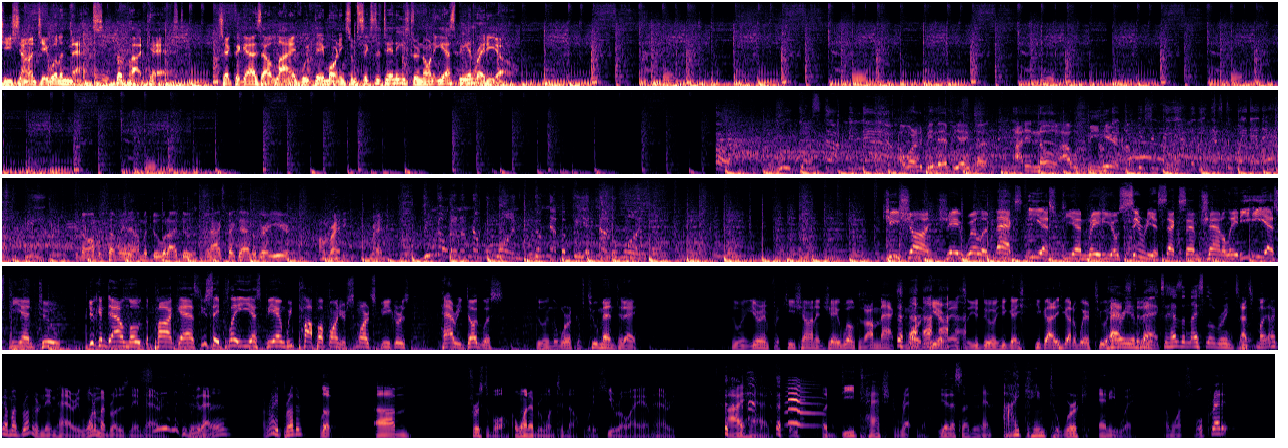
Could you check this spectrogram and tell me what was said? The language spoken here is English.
Keyshawn, J. Will, and Max, the podcast. Check the guys out live weekday mornings from 6 to 10 Eastern on ESPN Radio. I do, and I expect to have a great year. I'm ready. I'm ready. You know that I'm number one. There'll never be another one. Keyshawn, Jay Will, and Max, ESPN Radio, Sirius XM Channel 80, ESPN 2. You can download the podcast. You say play ESPN, we pop up on your smart speakers. Harry Douglas doing the work of two men today. Doing you're in for Keyshawn and Jay Will because I'm Max. I'm already here, man. So you do it. You got you got you got to wear two hats Harry and today. Max. It has a nice little ring to it. That's it. my. I got my brother named Harry. One of my brothers named See, Harry. look at Look that, at that. man. All right, brother. Look, um, first of all, I want everyone to know what a hero I am, Harry. I have a detached retina, Yeah, that's not good. and I came to work anyway. I want full credit.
